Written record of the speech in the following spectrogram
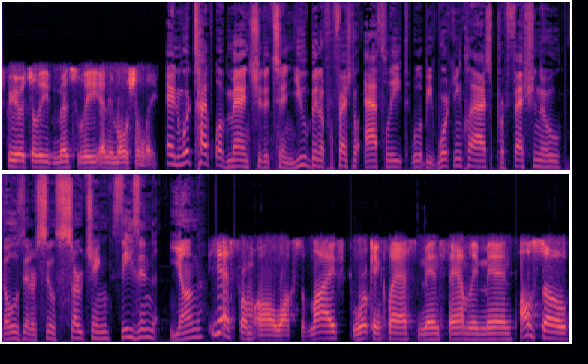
spiritually, mentally, and emotionally. And what type of man should attend? You've been a professional athlete. Will it be working class, professional, those that are still searching, seasoned, young? Yes, from all walks of life, working class men, family men. Also,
